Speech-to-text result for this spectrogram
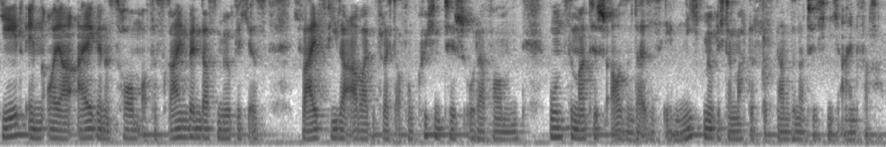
geht in euer eigenes Homeoffice rein, wenn das möglich ist. Ich weiß, viele arbeiten vielleicht auch vom Küchentisch oder vom Wohnzimmertisch aus und da ist es eben nicht möglich. Dann macht das das Ganze natürlich nicht einfacher.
